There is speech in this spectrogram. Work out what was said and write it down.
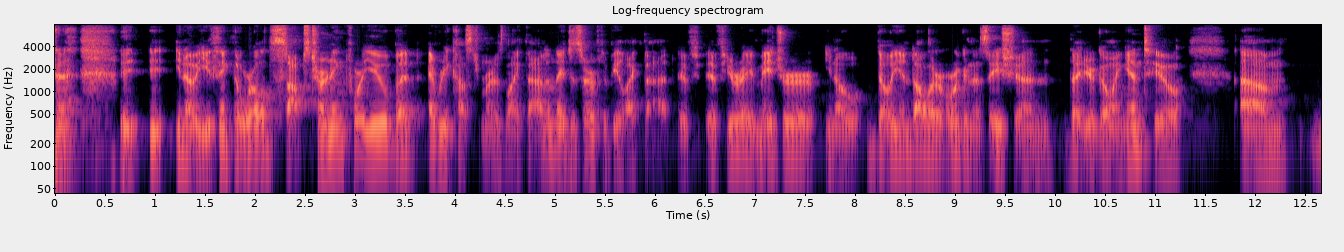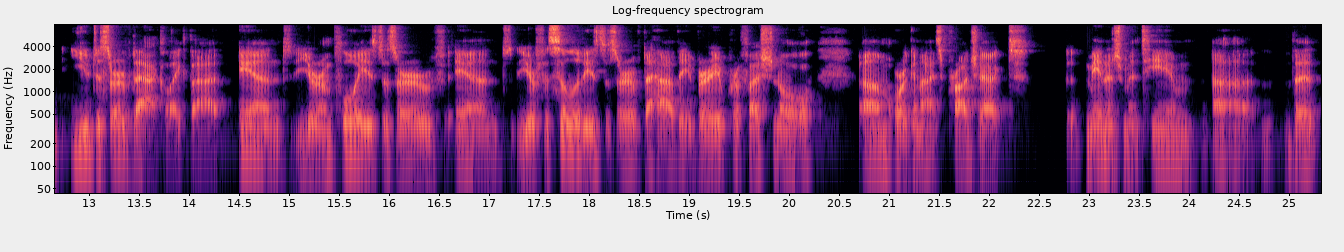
you know you think the world stops turning for you but every customer is like that and they deserve to be like that. If if you're a major you know billion dollar organization that you're going into um, you deserve to act like that and your employees deserve and your facilities deserve to have a very professional um, organized project management team uh, that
